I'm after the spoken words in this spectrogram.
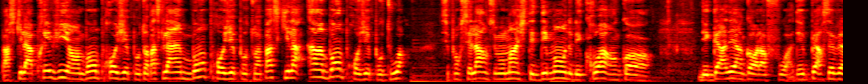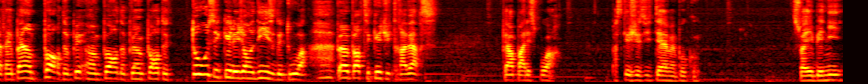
Parce qu'il a prévu un bon projet pour toi. Parce qu'il a un bon projet pour toi. Parce qu'il a un bon projet pour toi. C'est pour cela, en ce moment, je te demande de croire encore. De garder encore la foi. De persévérer. Peu importe, peu importe, peu importe tout ce que les gens disent de toi. Peu importe ce que tu traverses. Perds pas l'espoir. Parce que Jésus t'aime beaucoup. Soyez bénis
